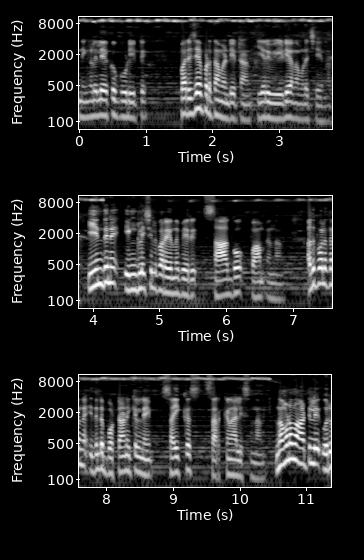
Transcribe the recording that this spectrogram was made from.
നിങ്ങളിലേക്ക് കൂടിയിട്ട് പരിചയപ്പെടുത്താൻ വേണ്ടിയിട്ടാണ് ഈ ഒരു വീഡിയോ നമ്മൾ ചെയ്യുന്നത്. ഈന്തിന് ഇംഗ്ലീഷിൽ പറയുന്ന പേര് സാഗോ പാം എന്നാണ്. അതുപോലെ തന്നെ ഇതിന്റെ ബൊട്ടാണിക്കൽ നെയിം സൈക്കസ് സർക്കനാലിസ് എന്നാണ്. നമ്മുടെ നാട്ടിൽ ഒരു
